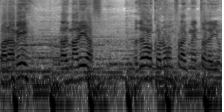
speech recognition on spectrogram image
para mí, las Marías. Los dejo con un fragmento de ellos.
